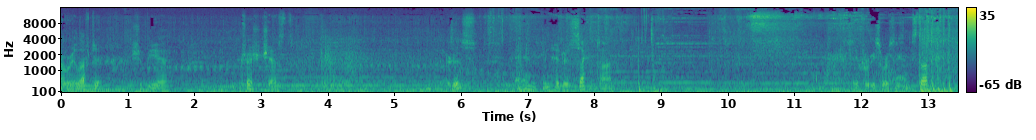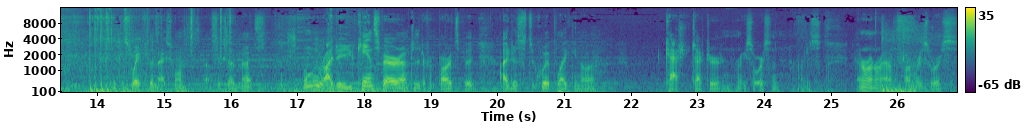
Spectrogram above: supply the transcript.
Right where we left it. Should be a treasure chest. There it is. And you can hit it a second time. Save for resources and stuff. And just wait for the next one, about six, seven minutes. Normally what I do, you can spare around to the different parts, but I just equip like, you know, a cache detector and resource, and I just kind of run around and farm resource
